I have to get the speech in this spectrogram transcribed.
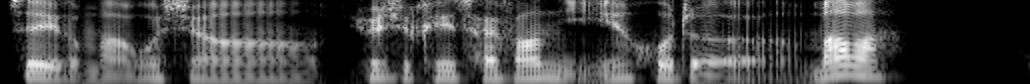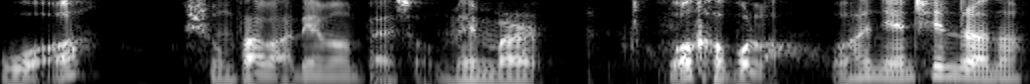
这个嘛，我想也许可以采访你或者妈妈。我？熊爸爸连忙摆手：“没门儿，我可不老，我还年轻着呢。”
